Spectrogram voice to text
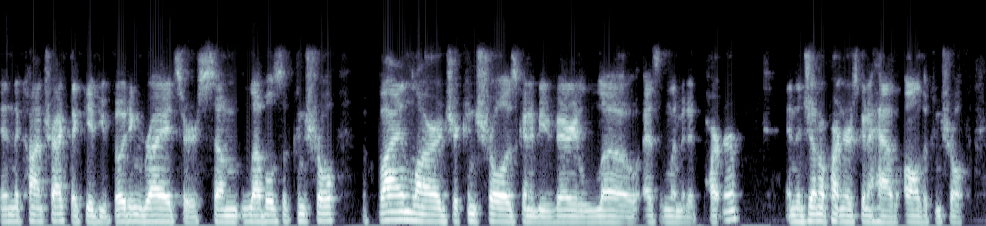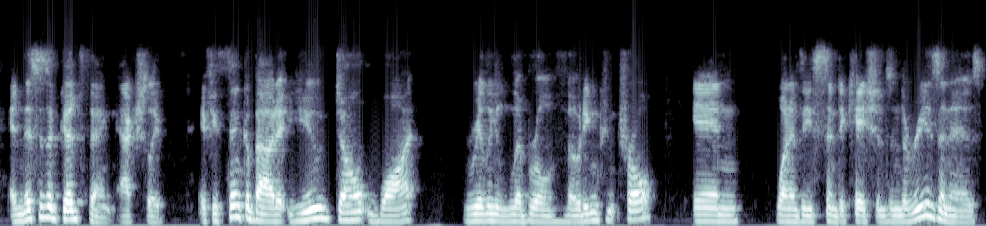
in the contract that give you voting rights or some levels of control. But by and large, your control is going to be very low as a limited partner, and the general partner is going to have all the control. And this is a good thing, actually. If you think about it, you don't want really liberal voting control in one of these syndications. And the reason is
